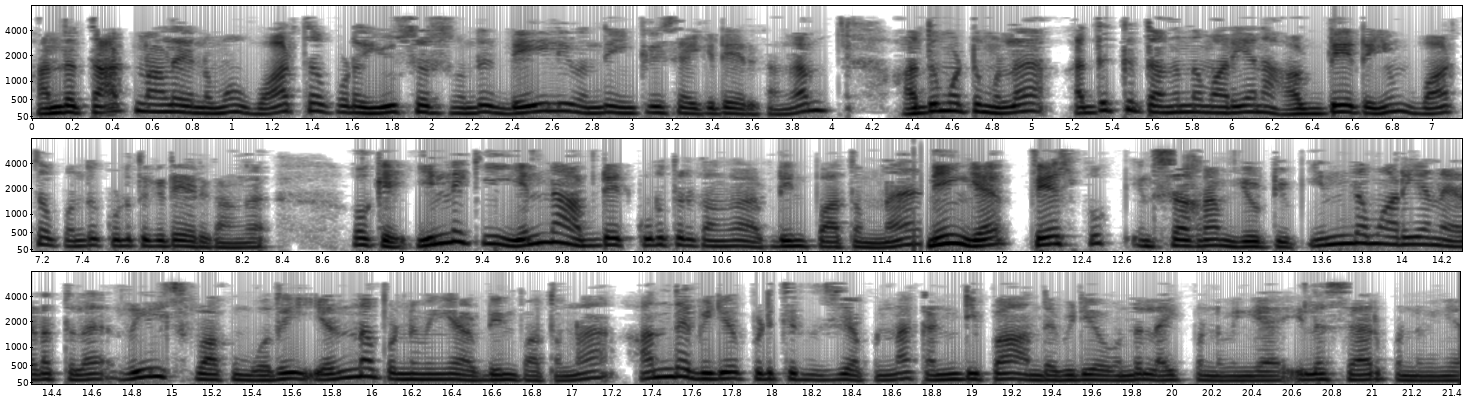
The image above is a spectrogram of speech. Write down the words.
அந்த தாட்னால என்னமோ வாட்ஸ்அப்போட யூசர்ஸ் வந்து டெய்லி வந்து இன்க்ரீஸ் ஆகிக்கிட்டே இருக்காங்க. அது மட்டும் இல்ல அதுக்கு தகுந்த மாதிரியான அப்டேட்டையும் வாட்ஸ்அப் வந்து கொடுத்துக்கிட்டே இருக்காங்க. ஓகே இன்னைக்கு என்ன அப்டேட் கொடுத்துருக்காங்க அப்படின்னு பார்த்தோம்னா நீங்க ஃபேஸ்புக் இன்ஸ்டாகிராம் யூடியூப் இந்த மாதிரியான இடத்துல ரீல்ஸ் பார்க்கும்போது என்ன பண்ணுவீங்க அப்படின்னு பார்த்தோம்னா அந்த வீடியோ பிடிச்சிருந்துச்சு அப்படின்னா கண்டிப்பா அந்த வீடியோ வந்து லைக் பண்ணுவீங்க இல்ல ஷேர் பண்ணுவீங்க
